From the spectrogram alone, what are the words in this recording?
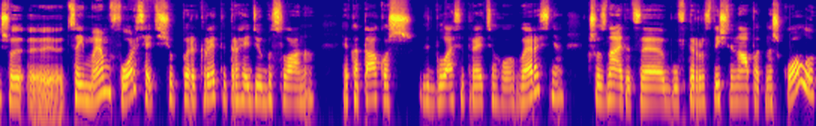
що е, цей мем форсять, щоб перекрити трагедію Беслана, яка також відбулася 3 вересня. Якщо знаєте, це був терористичний напад на школу,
